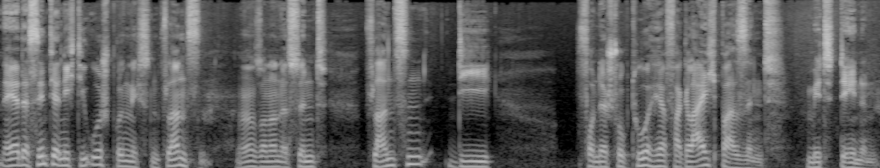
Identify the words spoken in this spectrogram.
Naja, das sind ja nicht die ursprünglichsten Pflanzen, ne, sondern es sind Pflanzen, die von der Struktur her vergleichbar sind mit denen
